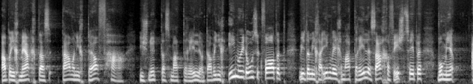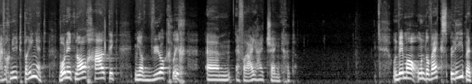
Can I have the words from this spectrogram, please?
Aber ich merke, dass da, was ich darf haben, ist nicht das Materielle. Und da bin ich immer wieder herausgefordert, wieder mich an irgendwelche materiellen Sachen festzuheben, wo mir einfach nichts bringen, wo nicht nachhaltig mir wirklich ähm, eine Freiheit schenken. Und wenn wir unterwegs bleiben,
